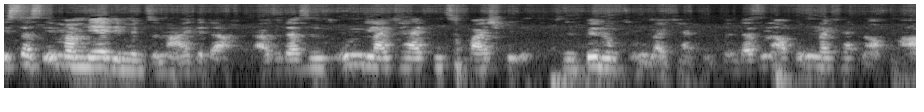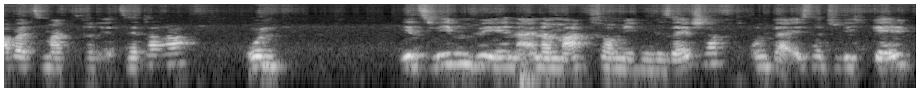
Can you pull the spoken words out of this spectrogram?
ist das immer mehrdimensional gedacht. Also da sind Ungleichheiten zum Beispiel, sind Bildungsungleichheiten drin, da sind auch Ungleichheiten auf dem Arbeitsmarkt drin etc. Und jetzt leben wir in einer marktförmigen Gesellschaft und da ist natürlich Geld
